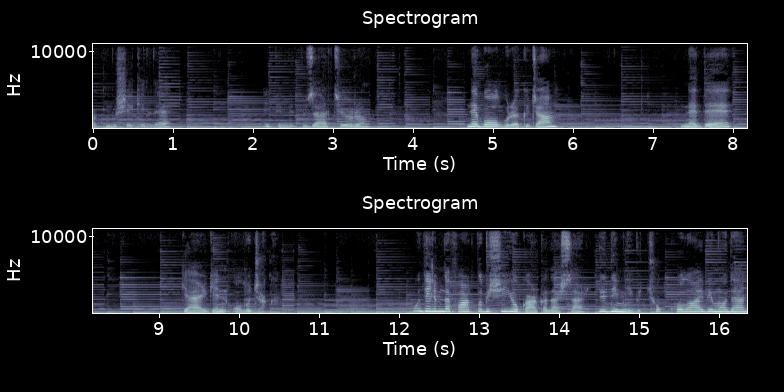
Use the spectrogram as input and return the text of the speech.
Bakın bu şekilde ipimi düzeltiyorum. Ne bol bırakacağım ne de gergin olacak. Modelimde farklı bir şey yok arkadaşlar. Dediğim gibi çok kolay bir model.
